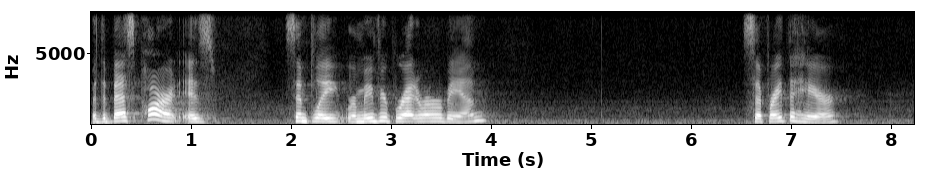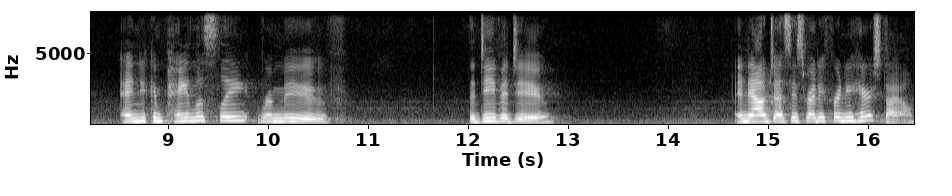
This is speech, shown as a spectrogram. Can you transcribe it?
But the best part is simply remove your barrette or rubber band, separate the hair, and you can painlessly remove the Divado. And now Jesse's ready for a new hairstyle.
